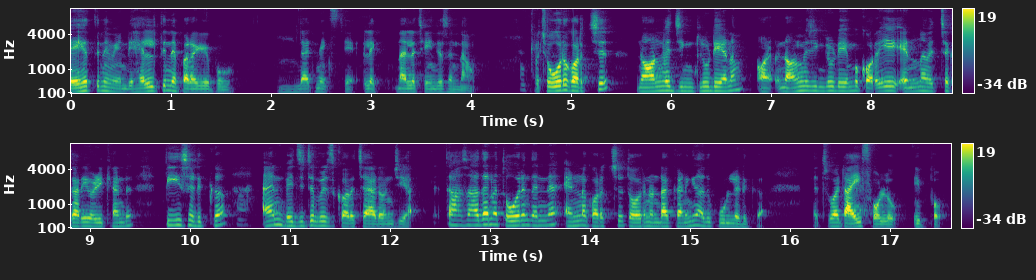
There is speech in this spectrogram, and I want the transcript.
ദേഹത്തിന് വേണ്ടി ഹെൽത്തിന്റെ പിറകെ പോകും. ദാറ്റ് മേക്സ് ലൈക്ക് നല്ല ചേഞ്ചസ് ഉണ്ടാവും. അപ്പോൾ ചോറ് കുറച്ച് നോൺ വെജ് ഇൻക്ലൂഡ് ചെയ്യണം. നോൺ വെജ് ഇൻക്ലൂഡ് ചെയ്യുമ്പോൾ കുറേ എണ്ണ വെച്ച കറി ഒഴിക്കാണ്ട് പീസ് എടുക്കുക. ആൻഡ് വെജിറ്റബിൾസ് കുറച്ച് ആഡ് ഓൺ ചെയ്യുക. സാധാരണ തോരൻ തന്നെ എണ്ണ കുറച്ച് തോരൻ ഉണ്ടാക്കുകയാണെങ്കിൽ അത് കൂടുതൽ എടുക്കുക. ദാറ്റ്സ് വാട്ട് ഐ ഫോളോ ഇപ്പോൾ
